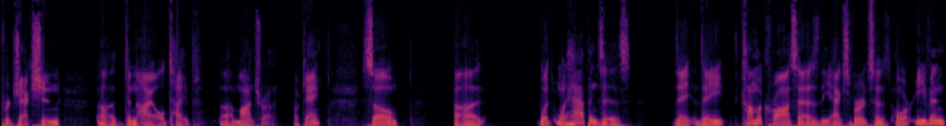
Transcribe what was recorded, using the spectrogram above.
projection uh, denial type uh, mantra. Okay, so uh, what what happens is they they come across as the experts as or even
